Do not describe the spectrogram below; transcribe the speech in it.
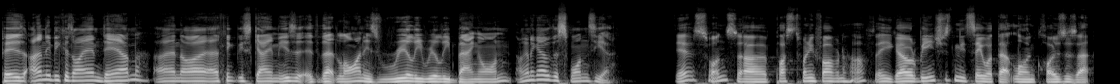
Pez, only because I am down, and I, I think this game is that line is really, really bang on. I'm going to go with the Swans here. Yeah, Swans uh, plus 25 and a half. There you go. It'll be interesting to see what that line closes at.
